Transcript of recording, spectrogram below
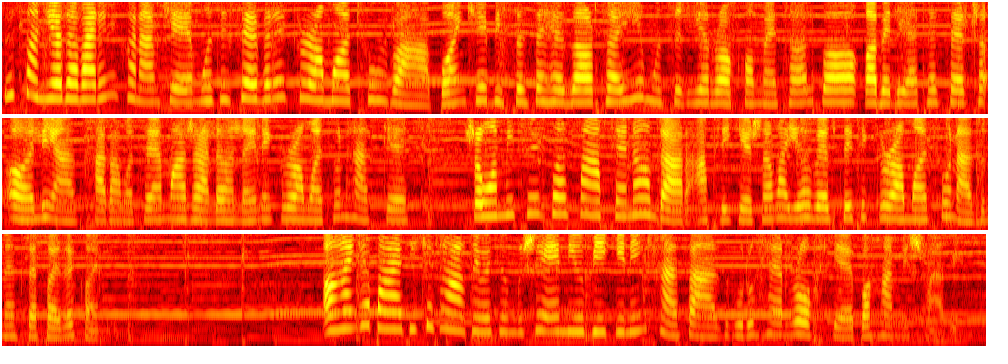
دوستان یادآوری می‌کنم که music server گراماتون و بانک 23 هزار تایی موسیقی راک و متال با قابلیت search عالی از خدمات مجله آنلاین گراماتون هست که شما می‌تونید با ثبت نام در اپلیکیشن و یا وبسایت گراماتون از اون استفاده کنید. آهنگ بعدی که تقدیمتون میشه New Beginning هست از گروه رخ که با هم میشنویم.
